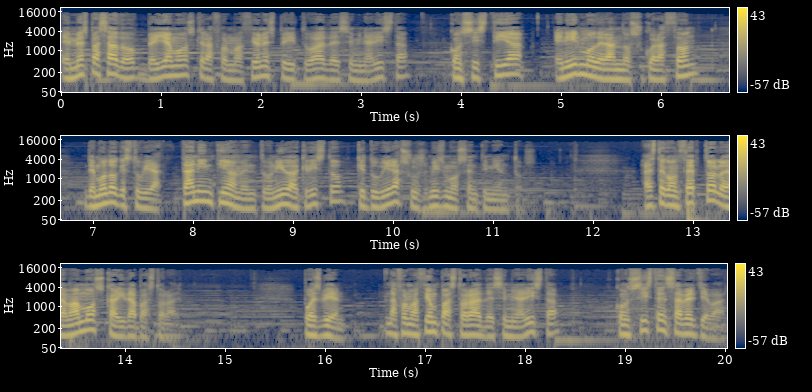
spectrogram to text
El mes pasado veíamos que la formación espiritual del seminarista consistía en ir modelando su corazón de modo que estuviera tan íntimamente unido a Cristo que tuviera sus mismos sentimientos. A este concepto lo llamamos caridad pastoral. Pues bien, la formación pastoral del seminarista consiste en saber llevar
